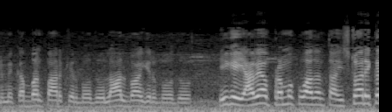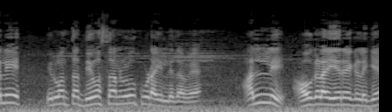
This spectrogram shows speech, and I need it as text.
ನಿಮಗೆ ಕಬ್ಬನ್ ಪಾರ್ಕ್ ಇರ್ಬೋದು, ಲಾಲ್ ಬಾಗ್ ಇರ್ಬೋದು ಹೀಗೆ ಯಾವ್ಯಾವ ಪ್ರಮುಖವಾದಂಥ ಹಿಸ್ಟಾರಿಕಲಿ ಇರುವಂಥ ದೇವಸ್ಥಾನಗಳು ಕೂಡ ಇಲ್ಲಿದ್ದಾವೆ ಅಲ್ಲಿ ಅವುಗಳ ಏರಿಯಾಗಳಿಗೆ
